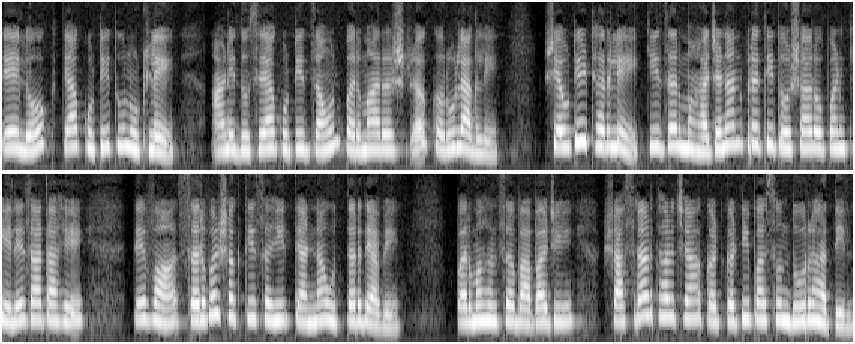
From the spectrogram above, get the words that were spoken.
ते लोक त्या कुटीतून उठले आणि दुसऱ्या कुटीत जाऊन परमारष्ट्र करू लागले. शेवटी ठरले की जर महाजनांप्रती दोषारोपण केले जात आहे तेव्हा सर्व शक्तीसहित त्यांना उत्तर द्यावे. परमहंस बाबाजी शास्त्रार्थाच्या कटकटीपासून दूर राहतील.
